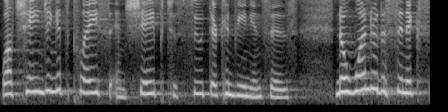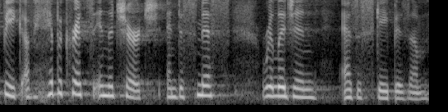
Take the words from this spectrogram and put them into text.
while changing its place and shape to suit their conveniences. No wonder the cynics speak of hypocrites in the church and dismiss religion as escapism.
